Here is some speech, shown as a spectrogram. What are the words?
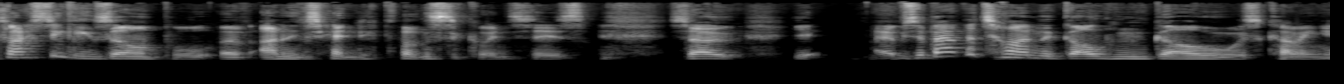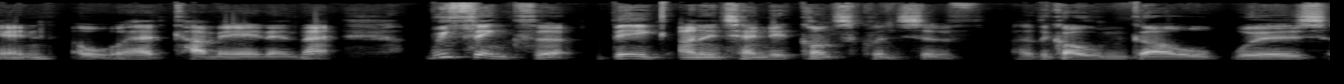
classic example of unintended consequences. So it was about the time the golden goal was coming in or had come in and that we think that big unintended consequence of the golden goal was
